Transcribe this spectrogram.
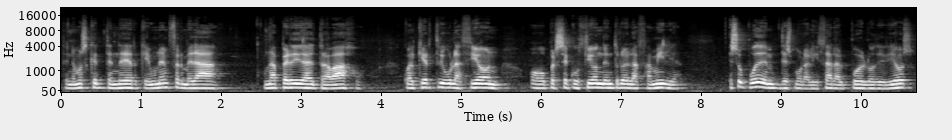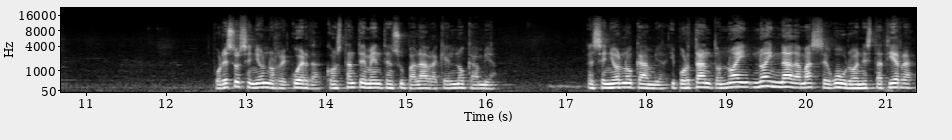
tenemos que entender que una enfermedad, una pérdida del trabajo, cualquier tribulación o persecución dentro de la familia, eso puede desmoralizar al pueblo de Dios. Por eso el Señor nos recuerda constantemente en su palabra que Él no cambia. El Señor no cambia y por tanto no hay, no hay nada más seguro en esta tierra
